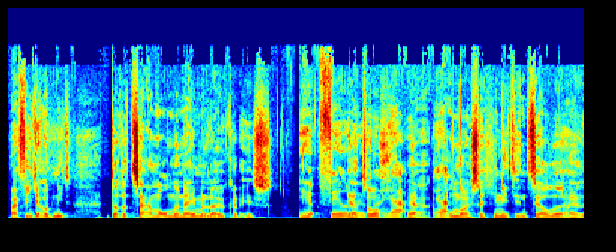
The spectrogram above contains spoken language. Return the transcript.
maar vind je ook niet dat het samen ondernemen leuker is? Heel, veel ja, leuker, toch? Ja, ja. ja. Ondanks dat je niet in hetzelfde... Hè,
